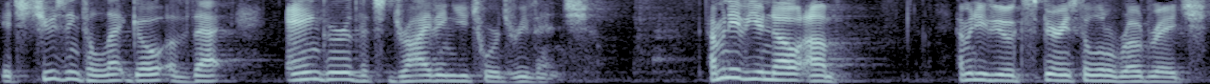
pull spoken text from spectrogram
it's choosing to let go of that anger that's driving you towards revenge. How many of you know, um, how many of you experienced a little road rage?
